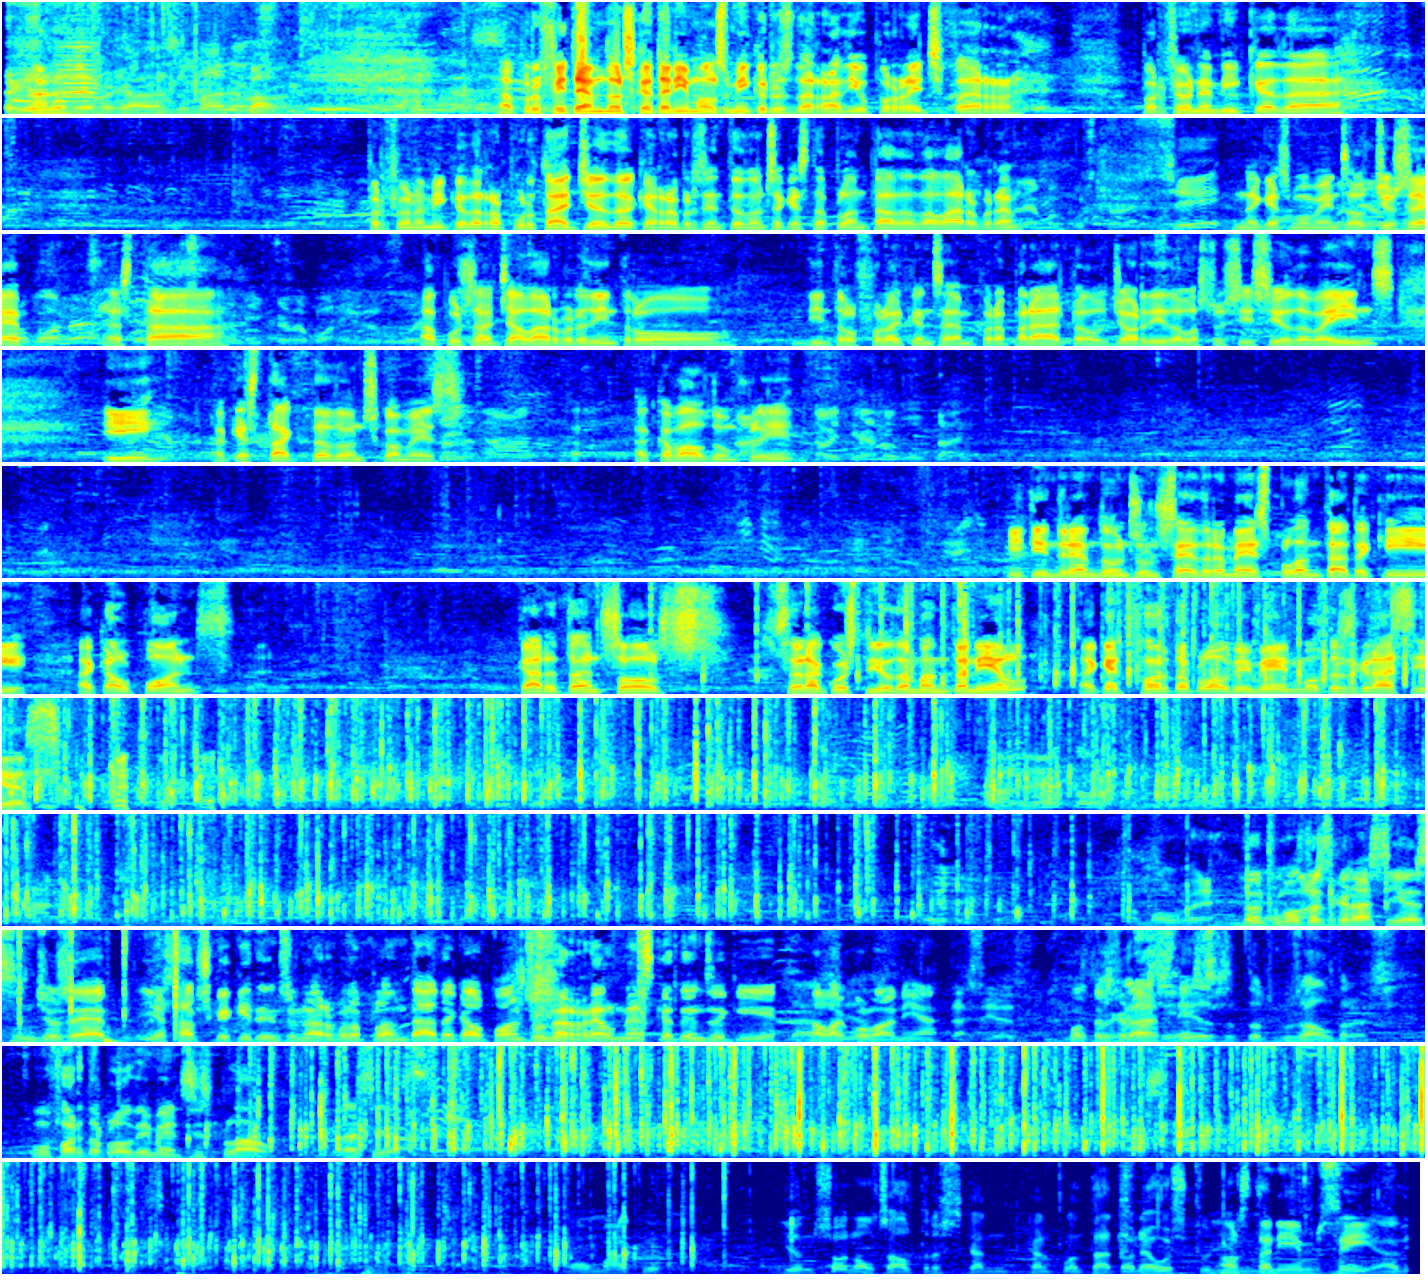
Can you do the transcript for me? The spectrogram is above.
Ara. Va. Aprofitem doncs, que tenim els micros de Ràdio Porreig per, per fer una mica de per fer una mica de reportatge de què representa doncs, aquesta plantada de l'arbre. En aquests moments el Josep està, ha posat ja l'arbre dintre, el, dintre el forat que ens hem preparat, el Jordi de l'Associació de Veïns, i aquest acte, doncs, com és acabar d'omplir. I tindrem doncs, un cedre més plantat aquí a Cal Pons, que ara tan sols serà qüestió de mantenir aquest fort aplaudiment. Moltes gràcies. Està dret o està Molt bé. Doncs moltes gràcies, Josep. Ja saps que aquí tens un arbre plantat a Cal Pons, una arrel més que tens aquí a la colònia. Gràcies. Moltes Moltes gràcies. gràcies a tots vosaltres. Un fort aplaudiment, si plau. Gràcies. Molt maco. I on són els altres que han, que han plantat? On heu escollit? Els tenim, sí, a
